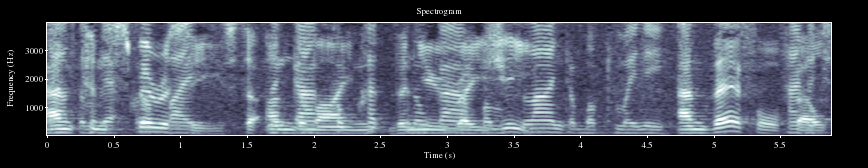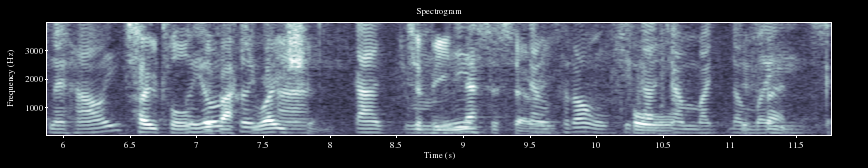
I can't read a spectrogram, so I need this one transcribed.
and conspiracies to undermine the new regime, and therefore felt total evacuation to be necessary for defense.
